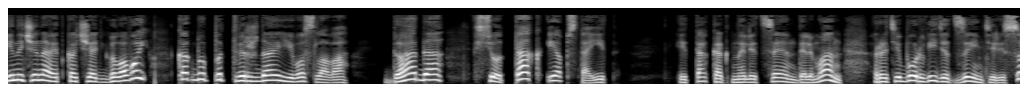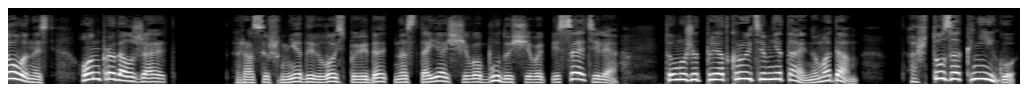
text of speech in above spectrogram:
и начинает качать головой, как бы подтверждая его слова. «Да-да, все так и обстоит». И так как на лице Эндельман Ратибор видит заинтересованность, он продолжает. «Раз уж мне довелось повидать настоящего будущего писателя, то, может, приоткройте мне тайну, мадам. А что за книгу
